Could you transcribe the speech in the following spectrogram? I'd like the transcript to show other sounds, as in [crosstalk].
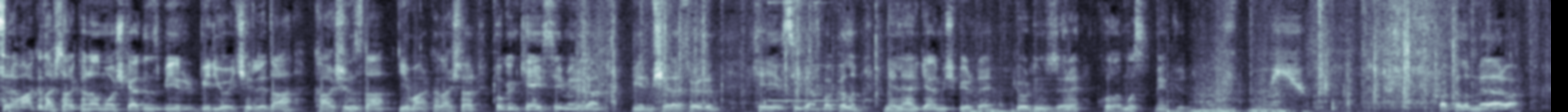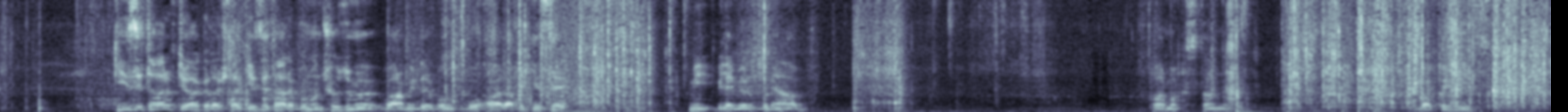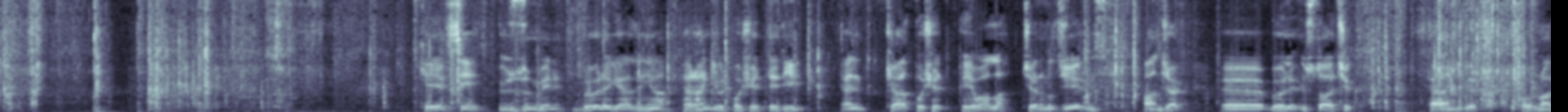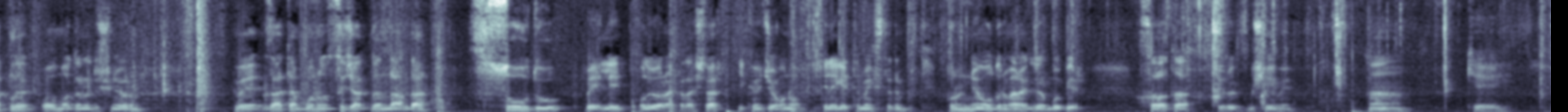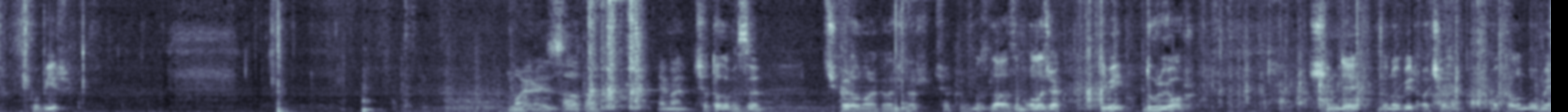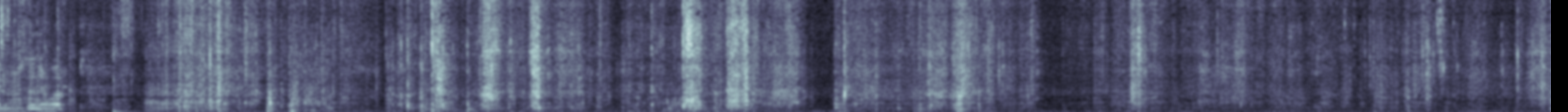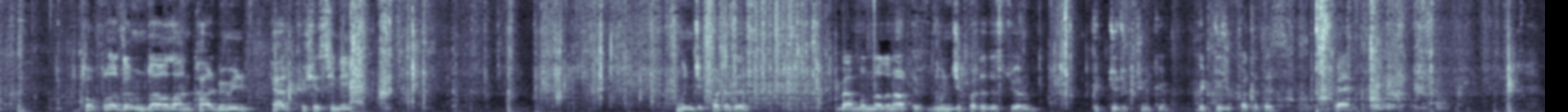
Selam arkadaşlar kanalıma hoş geldiniz. Bir video içeriğiyle daha karşınızdayım arkadaşlar. Bugün KFC menüden bir bir şeyler söyledim. KFC'den bakalım neler gelmiş bir de gördüğünüz üzere kolamız mevcut. Bakalım neler var. Gizli tarif diyor arkadaşlar. Gizli tarif. Bunun çözümü var mıydı? Bu, bu hala bir gizli mi bilemiyorum. Bu ne abi? Parmak ısıtan ne? Bakacağız. KFC üzdün beni. Böyle geldin ya. Herhangi bir poşette değil. Yani kağıt poşet eyvallah. Canımız ciğerimiz. Ancak e, böyle üstü açık herhangi bir korunaklı olmadığını düşünüyorum. Ve zaten bunun sıcaklığından da soğuduğu belli oluyor arkadaşlar. İlk önce onu dile getirmek istedim. Bunun ne olduğunu merak ediyorum. Bu bir salata türü bir şey mi? Ha. Okey. Bu bir mayonez salata. Hemen çatalımızı çıkaralım arkadaşlar. Çatalımız lazım olacak gibi duruyor. Şimdi bunu bir açalım. Bakalım bu menümüzde ne var. Topladım dağılan kalbimin her köşesini. Mıncık patates. Ben bunun adını artık mıncık patates diyorum. Küçücük çünkü. Küçücük patates ve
